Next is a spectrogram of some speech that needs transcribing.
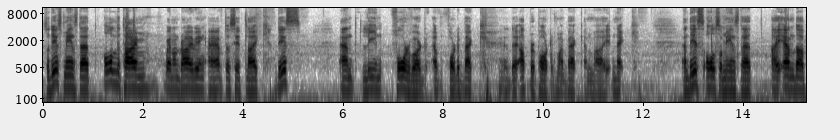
So this means that all the time when I'm driving I have to sit like this and lean forward uh, for the back, uh, the upper part of my back and my neck. And this also means that I end up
